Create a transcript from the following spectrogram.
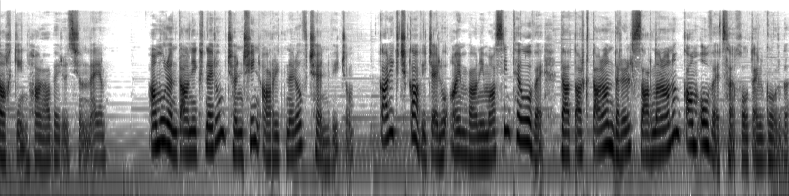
նախկին հարաբերությունները։ Ամուր ընտանիքներում չնչին առիթներով չեն վիճում։ Կարիք չկա վիճելու այն բանի մասին, թե ով է դատարկ տարան դրել սառնարանում կամ ով է ցեխոտել գորգը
